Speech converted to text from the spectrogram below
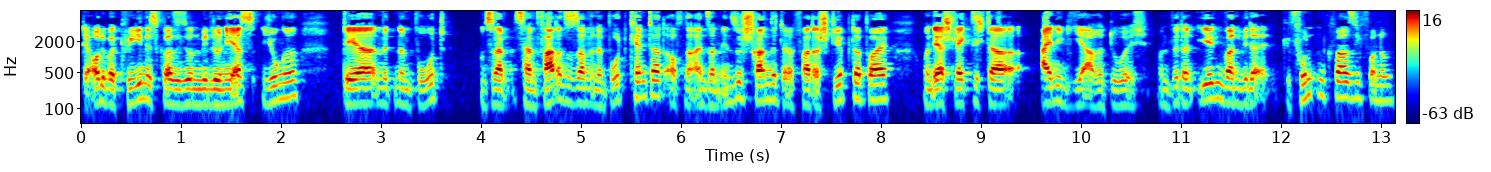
der Oliver Queen ist quasi so ein Millionärsjunge, der mit einem Boot und seinem Vater zusammen in einem Boot kentert, auf einer einsamen Insel strandet. Der Vater stirbt dabei und er schlägt sich da einige Jahre durch und wird dann irgendwann wieder gefunden quasi von einem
